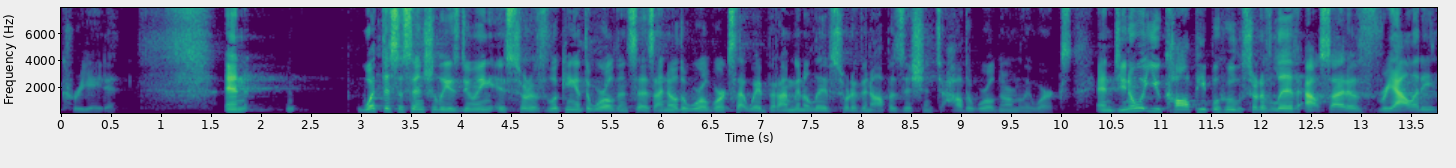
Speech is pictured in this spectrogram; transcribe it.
create it. And what this essentially is doing is sort of looking at the world and says, I know the world works that way, but I'm going to live sort of in opposition to how the world normally works. And do you know what you call people who sort of live outside of reality?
